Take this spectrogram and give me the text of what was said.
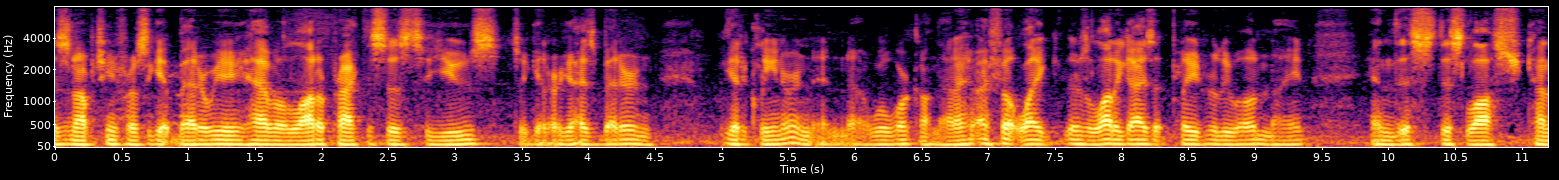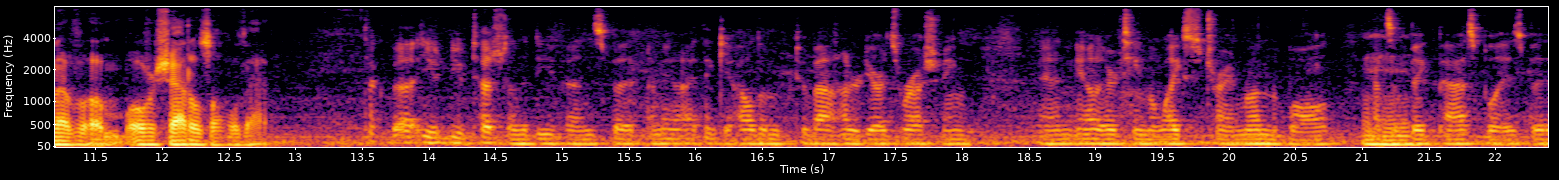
it's an opportunity for us to get better. We have a lot of practices to use to get our guys better and get it cleaner, and, and uh, we'll work on that. I, I felt like there's a lot of guys that played really well tonight, and this this loss kind of um, overshadows all of that. Talk about you. You touched on the defense, but I mean, I think you held them to about 100 yards rushing, and you know they're a team that likes to try and run the ball. Had some Mhm. big pass plays, but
